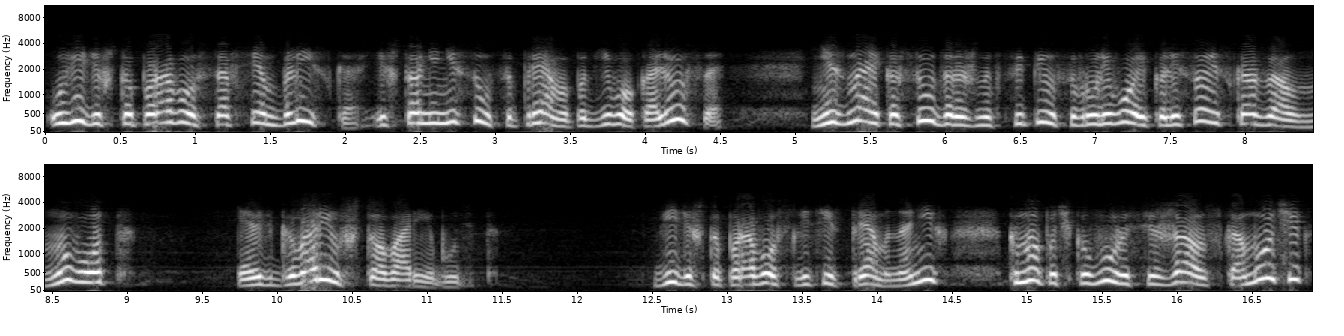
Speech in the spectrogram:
Увидев, что паровоз совсем близко и что они несутся прямо под его колеса, Незнайка судорожно вцепился в рулевое колесо и сказал, «Ну вот, я ведь говорил, что авария будет». Видя, что паровоз летит прямо на них, Кнопочка в ужасе сжала с комочек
